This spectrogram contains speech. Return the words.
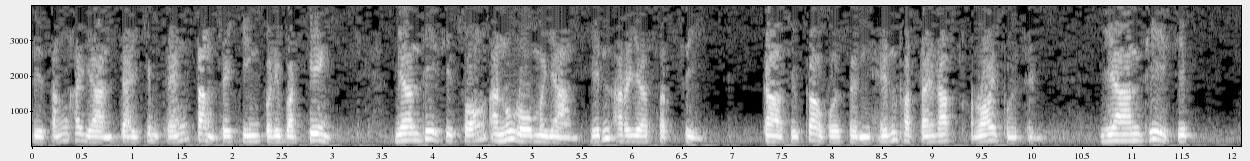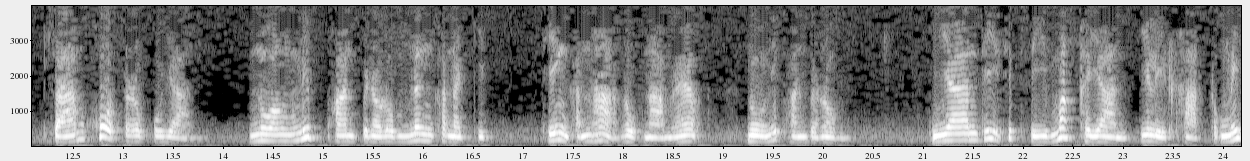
ฏิสังขยานใจเข้มแข็งตั้งใจจริงปฏิบัติจริง ยานที่สิบสองอนุโลมยานเห็นอริยสัจสี่เก้าสิบเก้าเปอร์เซ็นเห็นพัตไตรักร้อยเปอร์เซ็นยานที่สิบสามโคตรปุยานนวงนิพพานเป็นอารมณ์หนึ่งขณะกิจทิ้งขันห้ารูปนามแล้ว นวงนิพพานเป็นอารมยานที่สิบสี่มัคคยานกิเลสขาดตรงนี้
